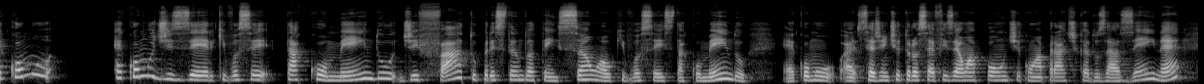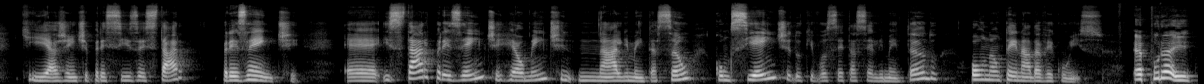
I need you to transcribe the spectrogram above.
É como é como dizer que você está comendo, de fato, prestando atenção ao que você está comendo. É como se a gente trouxer, fizer uma ponte com a prática do zazen, né? Que a gente precisa estar presente. É, estar presente realmente na alimentação, consciente do que você está se alimentando, ou não tem nada a ver com isso? É por aí.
